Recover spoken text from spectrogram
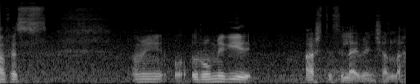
আল্লাহ হাফেজ। আমি রুমে গিয়ে আসতেছি লাইভ ইনশাল্লাহ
